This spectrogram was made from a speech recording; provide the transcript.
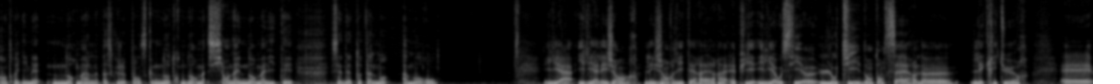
entre guillemets normale parce que je pense que notre norme si on a une normalité c'est d'être totalement amoraux il y, a, il y a les genres, les genres littéraires, et puis il y a aussi euh, l'outil dont on sert l'écriture. Et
